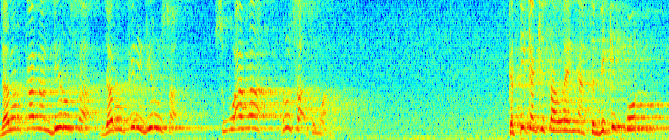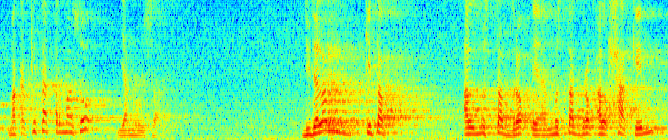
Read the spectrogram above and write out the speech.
jalur kanan dirusak, jalur kiri dirusak. Semua anak rusak semua. Ketika kita lengah sedikit pun, maka kita termasuk yang rusak. Di dalam kitab Al-Mustadrak ya, Mustadrak Al-Hakim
